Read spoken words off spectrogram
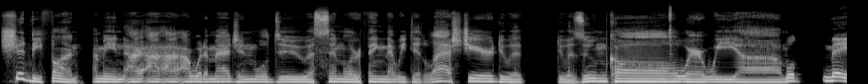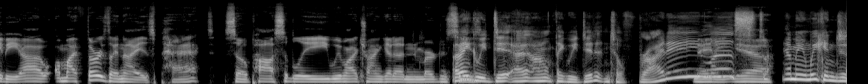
should be fun I mean I, I I would imagine we'll do a similar thing that we did last year do a do a Zoom call where we um Well, maybe. Uh, my Thursday night is packed, so possibly we might try and get an emergency. I think we did I I don't think we did it until Friday Maybe, last- yeah. I mean we can just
